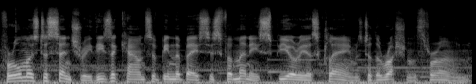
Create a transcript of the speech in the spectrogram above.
For almost a century, these accounts have been the basis for many spurious claims to the Russian throne.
